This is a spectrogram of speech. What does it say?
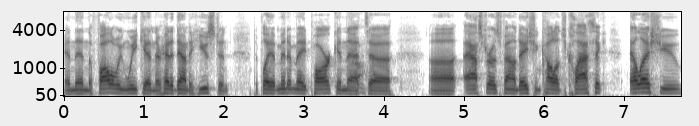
and then the following weekend they're headed down to Houston to play at Minute Maid Park in that uh, uh, Astros Foundation College Classic. LSU,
